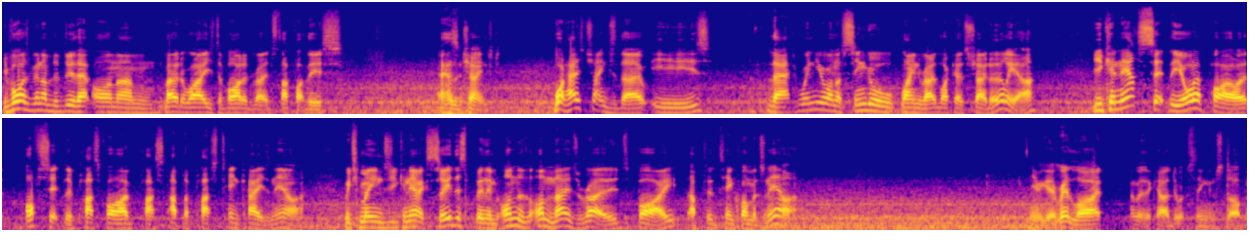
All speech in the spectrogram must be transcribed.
You've always been able to do that on um, motorways, divided roads, stuff like this. It hasn't changed. What has changed though is that when you're on a single lane road, like I showed earlier, you can now set the autopilot offset to plus five, plus up to plus 10 k's an hour, which means you can now exceed the speed limit on, the, on those roads by up to 10 kilometres an hour. Here we go, red light, I let the car do its thing and stop.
